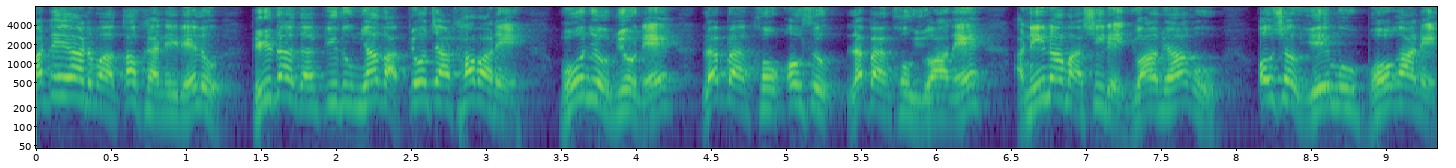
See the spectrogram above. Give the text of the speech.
အတေးအဓမ္မကောက်ခံနေတယ်လို့ဒေသခံပြည်သူများကပြောကြားထားပါတယ်။မိုးညုံမြို့နယ်လက်ပံခုံအုပ်စုလက်ပံခုံရွာနဲ့အနီးနားမှာရှိတဲ့ရွာများကိုအုပ်ချုပ်ရေးမှူးဘောကနဲ့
